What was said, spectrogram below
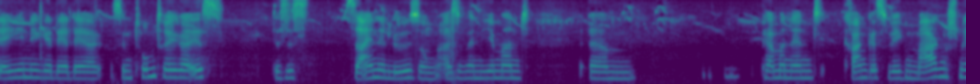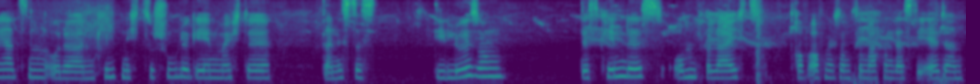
derjenige, der der Symptomträger ist, das ist seine Lösung. Also wenn jemand ähm, permanent krank ist wegen Magenschmerzen oder ein Kind nicht zur Schule gehen möchte, dann ist das die Lösung des Kindes, um vielleicht darauf aufmerksam zu machen, dass die Eltern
